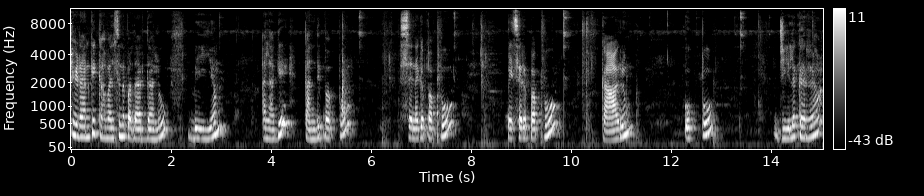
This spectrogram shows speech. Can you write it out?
చేయడానికి కావాల్సిన పదార్థాలు బియ్యం అలాగే కందిపప్పు శనగపప్పు పెసరపప్పు కారం ఉప్పు జీలకర్ర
